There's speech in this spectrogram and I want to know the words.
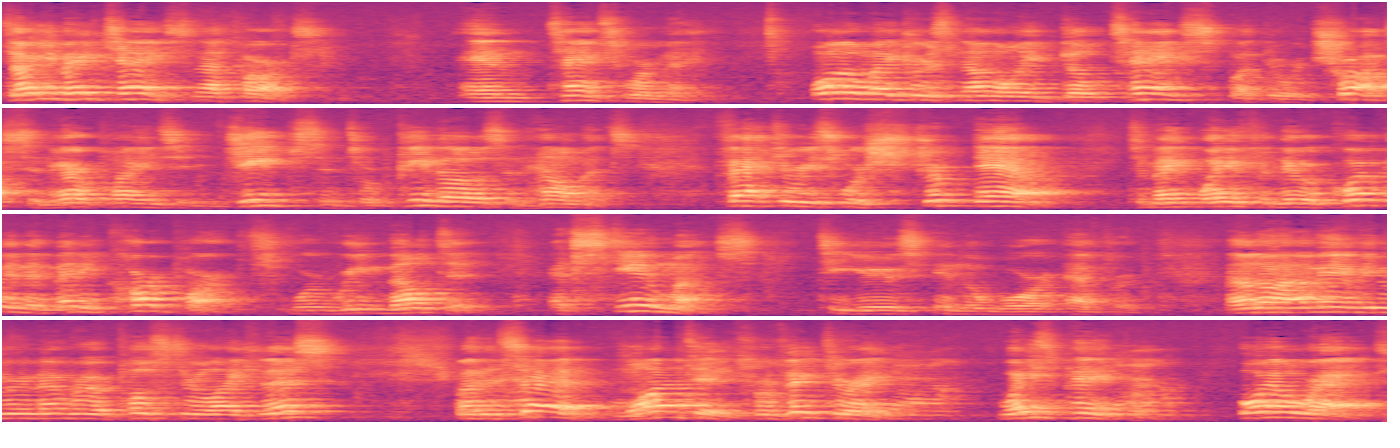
So you made tanks, not cars. And tanks were made. Automakers not only built tanks, but there were trucks and airplanes and jeeps and torpedoes and helmets. Factories were stripped down to make way for new equipment, and many car parts were remelted at steel mills to use in the war effort. I don't know how many of you remember a poster like this, but it said, wanted for victory, Yeah. waste paper, Yeah. oil rags,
